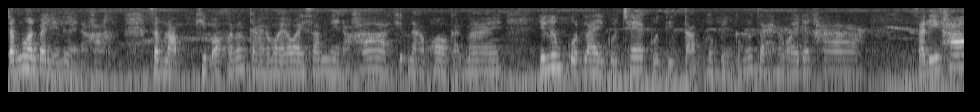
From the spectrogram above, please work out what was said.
จำนวนไปเรื่อยๆนะคะสำหรับคลิปออกกำลังกายเอาไว้เอาไว้ซ้ำเนี่ยนะคะ คลิปหน้าพอกันไหมอย่าลืมกดไลค์กดแชร์กดติดตามเพื่อเป็นกำลังใจให้น้องไอ้ด้วยค่ะ สวัสดีค่ะ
